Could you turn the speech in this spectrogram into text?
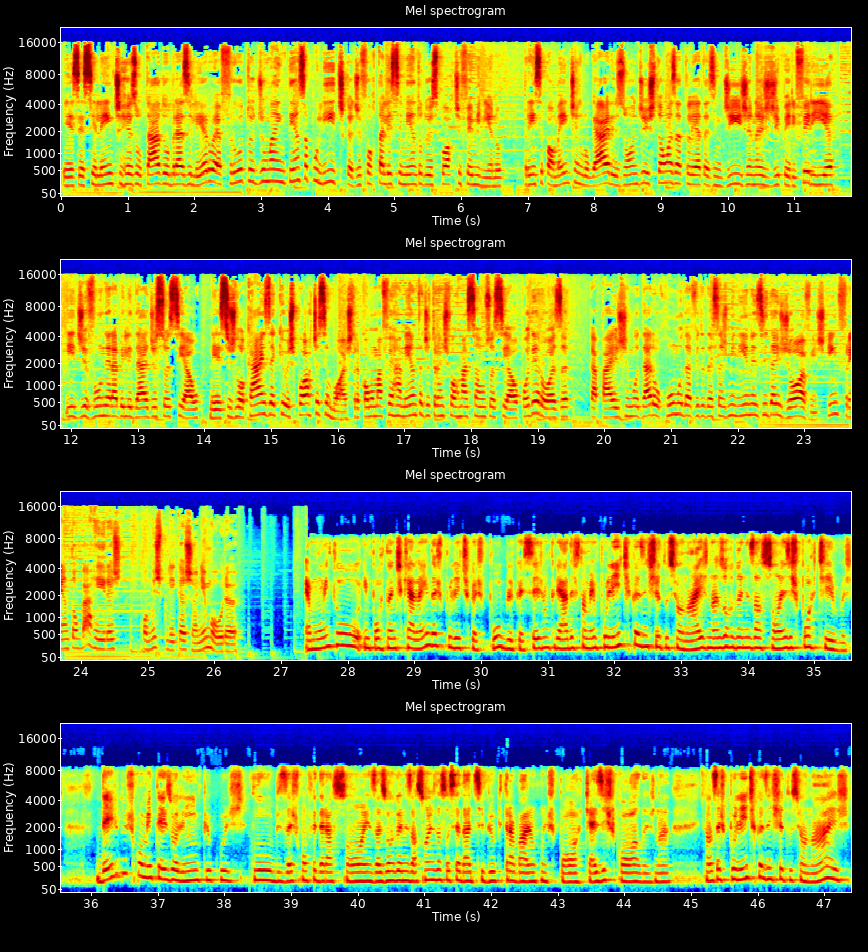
Esse excelente resultado brasileiro é fruto de uma intensa política de fortalecimento do esporte feminino, principalmente em lugares onde estão as atletas indígenas de periferia e de vulnerabilidade social. Nesses locais é que o esporte se mostra como uma ferramenta de transformação social poderosa, capaz de mudar o rumo da vida dessas meninas e das jovens que enfrentam barreiras, como explica Jane Moura. É muito importante que, além das políticas públicas, sejam criadas também políticas institucionais nas organizações esportivas, desde os comitês olímpicos, clubes, as confederações, as organizações da sociedade civil que trabalham com esporte, as escolas, né? Então, essas políticas institucionais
